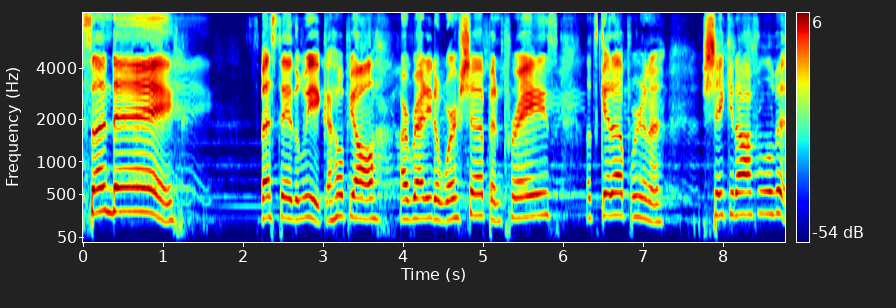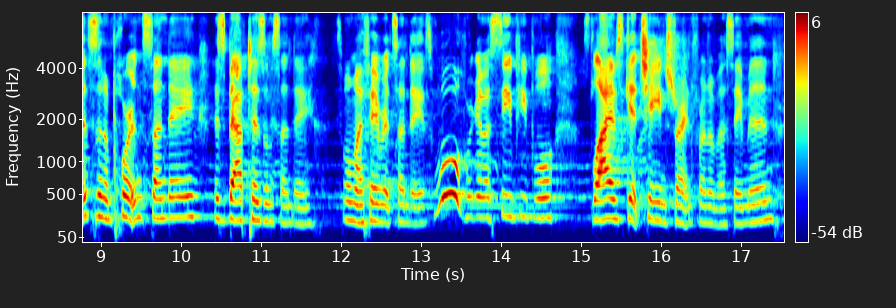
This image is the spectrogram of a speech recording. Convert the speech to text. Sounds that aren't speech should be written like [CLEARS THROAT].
Sunday. It's the best day of the week. I hope y'all are ready to worship and praise. Let's get up. We're going to shake it off a little bit. It's an important Sunday. It's Baptism Sunday. It's one of my favorite Sundays. Woo! We're going to see people's lives get changed right in front of us. Amen.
